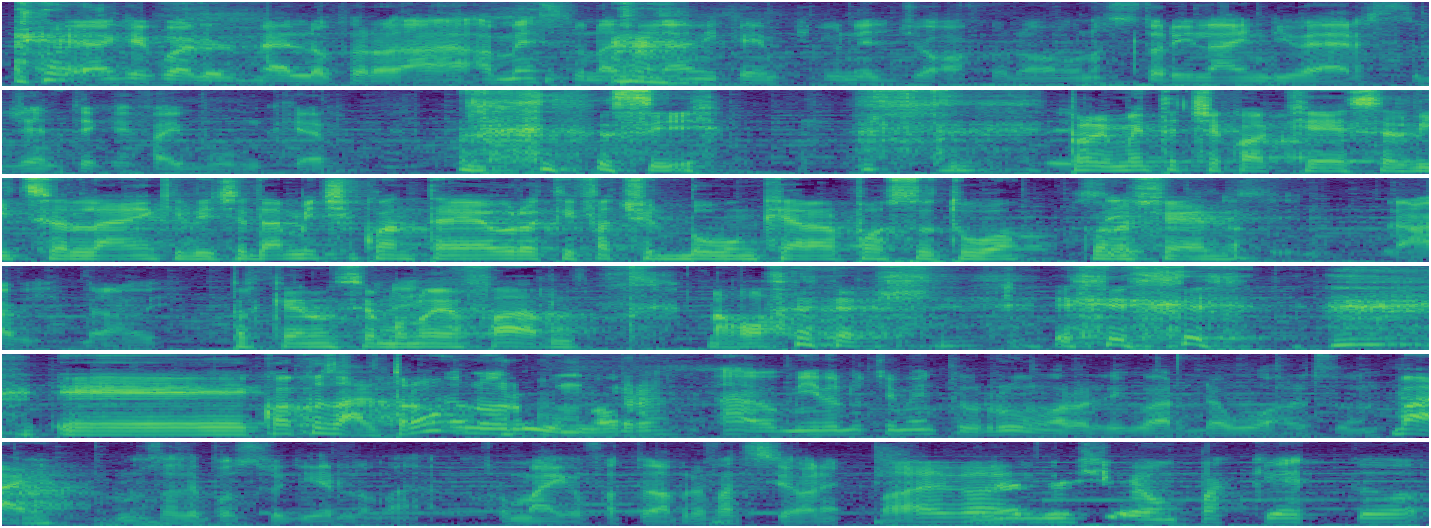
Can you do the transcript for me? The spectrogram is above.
E anche quello è il bello, però. Ha, ha, messo una dinamica in più nel gioco, no? Uno storyline diverso, gente che fa i bunker. sì. sì. Probabilmente c'è qualche servizio online che dice dammi 50 euro e ti faccio il bunker al posto tuo, conoscendo. Sì, sì, bravi, bravi. Perché non siamo eh. noi a farlo? No. e qualcos'altro? È un rumor. Ah, mi è venuto in mente un rumor riguardo a Warzone. Vai. Non so se posso dirlo, ma ormai ho fatto la prefazione. Vai, vai. Dovrebbe uscire un pacchetto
